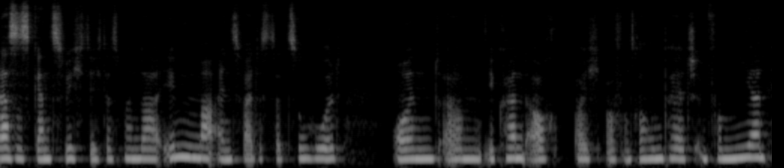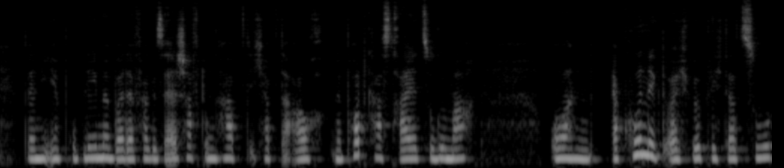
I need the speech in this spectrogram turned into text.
Das ist ganz wichtig, dass man da immer ein zweites dazu holt. Und ähm, ihr könnt auch euch auf unserer Homepage informieren, wenn ihr Probleme bei der Vergesellschaftung habt. Ich habe da auch eine Podcast-Reihe zu gemacht. Und erkundigt euch wirklich dazu.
